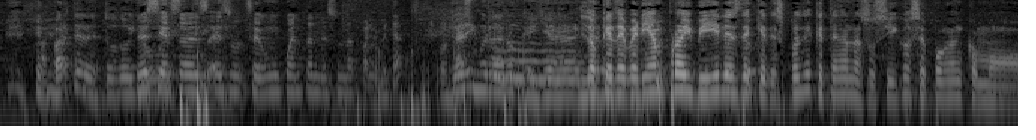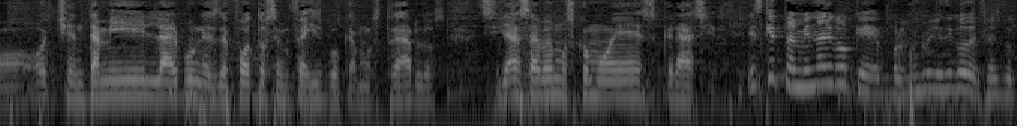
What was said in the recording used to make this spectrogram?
aparte de todo, No yo, es cierto, este, es, es- según cuentan es una palomita. yo es muy raro que ya... Lo ya que deberían prohibir es de que después de que tengan a sus hijos se pongan como 80 mil álbumes de fotos en Facebook a mostrarlos. Sí, ya sabemos cómo es, gracias. Es que también algo que, por ejemplo, yo digo del Facebook,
